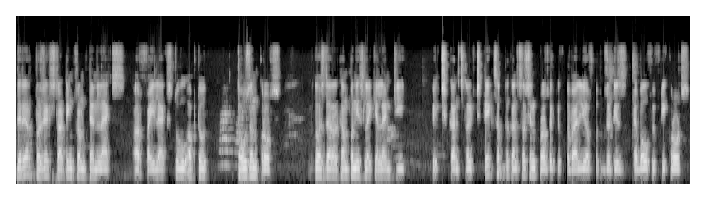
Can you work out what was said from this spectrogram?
There are projects starting from 10 lakhs or 5 lakhs to up to 1000 crores. Because there are companies like L&T which constructs takes up the construction project if the value of the project is above 50 crores.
